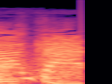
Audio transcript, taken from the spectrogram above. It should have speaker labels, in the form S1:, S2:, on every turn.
S1: I got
